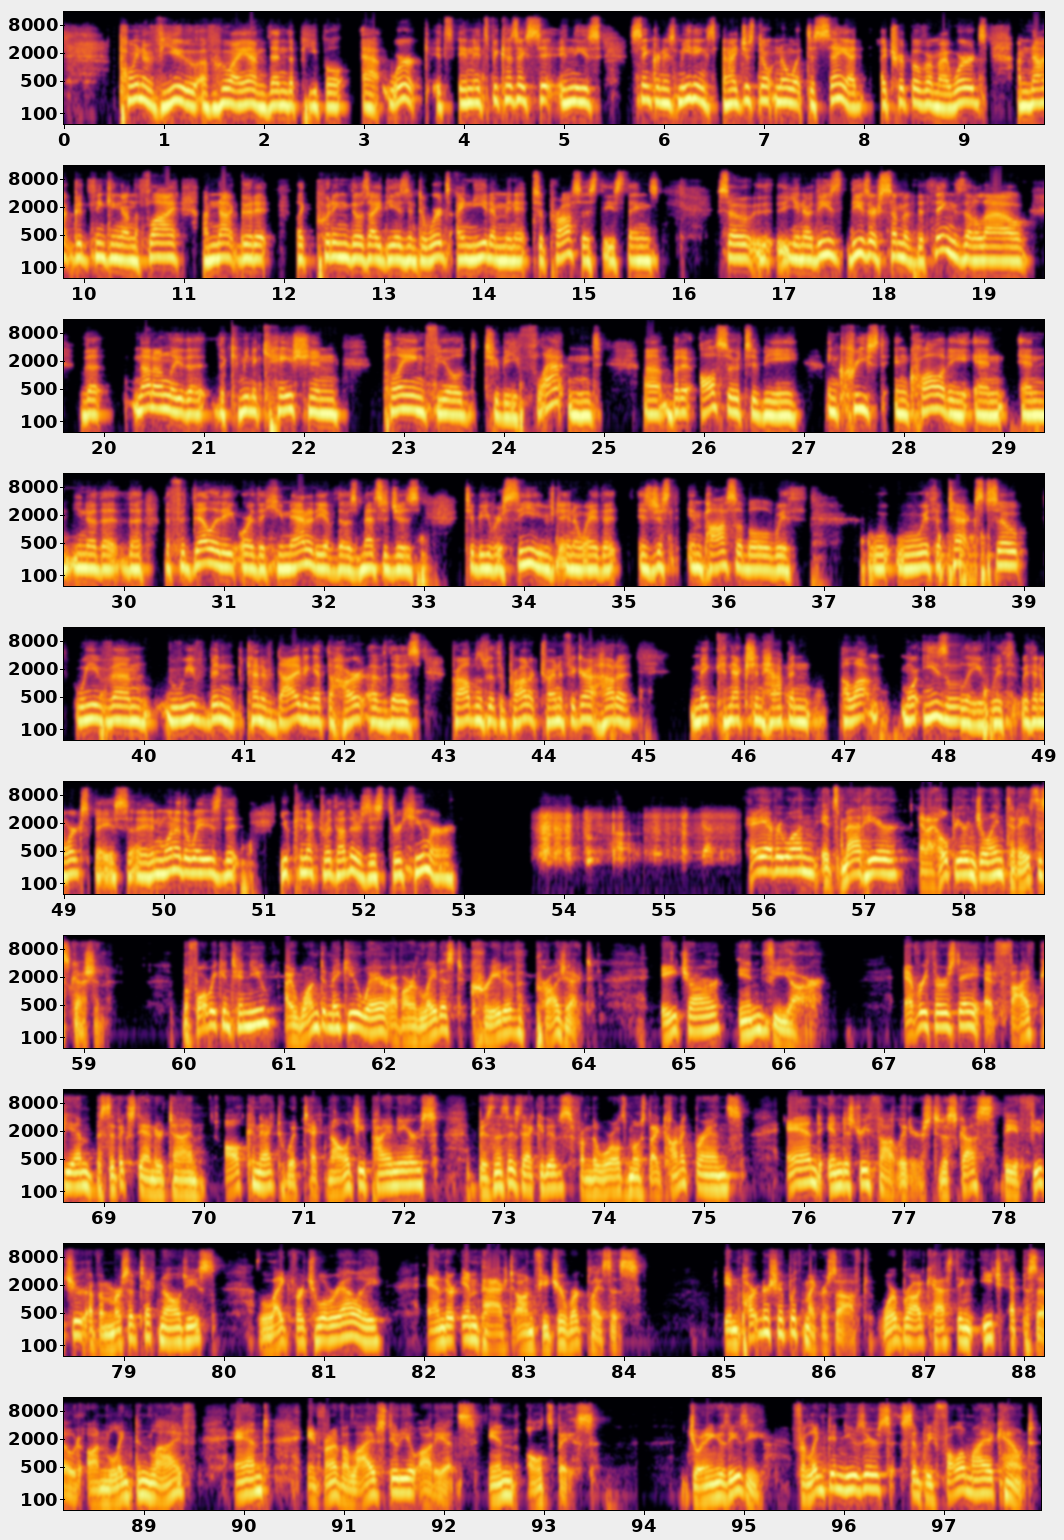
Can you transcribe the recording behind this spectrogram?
point of view of who I am than the people at work. It's and it's because I sit in these synchronous meetings and I just don't know what to say. I, I trip over my words. I'm not good thinking on the fly. I'm not good at like putting those ideas into words. I need a minute to process these things. So you know these these are some of the things that allow the not only the the communication playing field to be flattened, uh, but it also to be increased in quality and and you know the the the fidelity or the humanity of those messages to be received in a way that is just impossible with with a text. So we've um, we've been kind of diving at the heart of those problems with the product, trying to figure out how to make connection happen a lot more easily with within a workspace. Uh, and one of the ways that you connect with others is through humor. Hey everyone, it's Matt here, and I hope you're enjoying today's discussion. Before we continue, I wanted to make you aware of our latest creative project, HR in VR. Every Thursday at 5 p.m. Pacific Standard Time, I'll connect with technology pioneers, business executives from the world's most iconic brands, and industry thought leaders to discuss the future of immersive technologies like virtual reality and their impact on future workplaces. In partnership with Microsoft, we're broadcasting each episode on LinkedIn Live and in front of a live studio audience in Altspace. Joining is easy for LinkedIn users, simply follow my account,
